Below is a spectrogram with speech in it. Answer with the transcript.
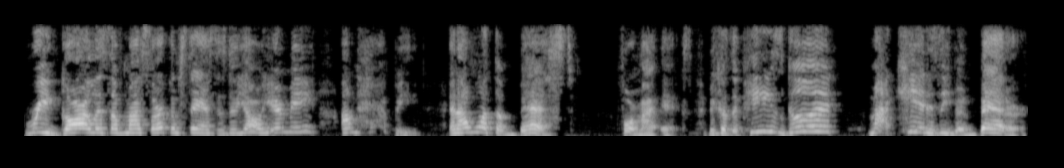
regardless of my circumstances. Do y'all hear me? I'm happy and I want the best for my ex because if he's good, my kid is even better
